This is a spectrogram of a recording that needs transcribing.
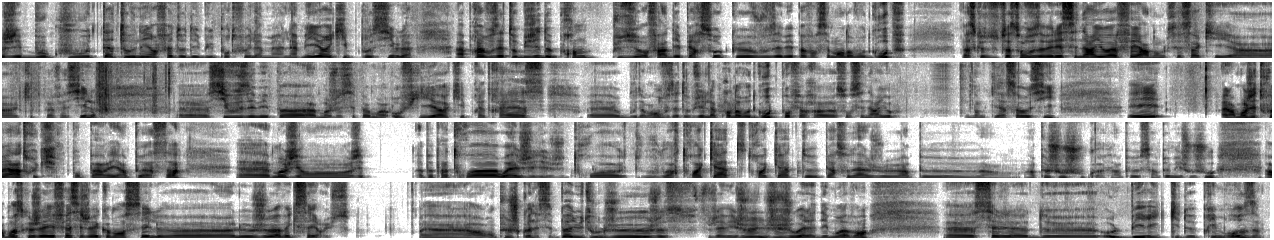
j'ai beaucoup tâtonné en fait au début pour trouver la, meilleure équipe possible. Après vous êtes obligé de prendre plusieurs, enfin des persos que vous aimez pas forcément dans votre groupe. Parce que de toute façon, vous avez les scénarios à faire, donc c'est ça qui est, qui est pas facile. Euh, si vous aimez pas, moi je sais pas moi, Ophilia qui est prêtresse, euh, au bout d'un moment vous êtes obligé de la prendre dans votre groupe pour faire euh, son scénario. Donc il y a ça aussi. Et alors moi j'ai trouvé un truc pour parer un peu à ça. moi j'ai à peu près 3, ouais, j'ai 3, voire 3-4, 3-4 personnages un peu, un, peu chouchou, quoi. C'est un peu, un peu mes chouchous. Alors moi, ce que j'avais fait, c'est j'avais commencé le, le, jeu avec Cyrus. Euh, en plus, je connaissais pas du tout le jeu, j'avais juste joué à la démo avant, euh, celle de Olberic et de Primrose.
